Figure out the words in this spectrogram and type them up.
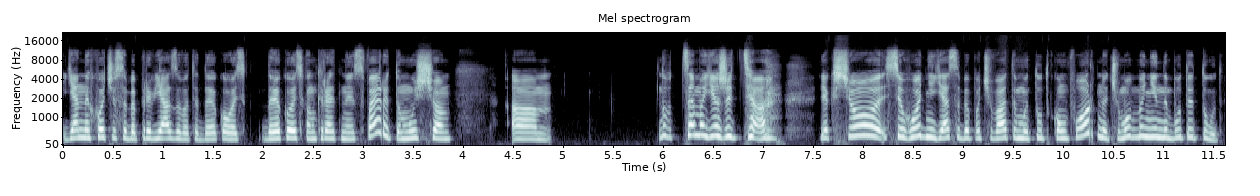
я не хочу себе прив'язувати до якогось до якоїсь конкретної сфери, тому що е, ну, це моє життя. Якщо сьогодні я себе почуватиму тут комфортно, чому б мені не бути тут?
